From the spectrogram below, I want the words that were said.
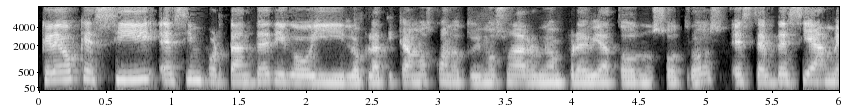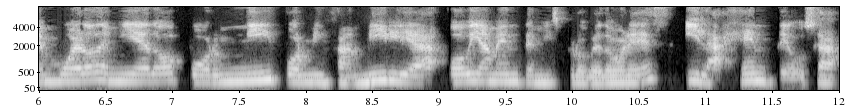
creo que sí es importante, digo, y lo platicamos cuando tuvimos una reunión previa a todos nosotros. Esther decía, me muero de miedo por mí, por mi familia, obviamente mis proveedores y la gente, o sea,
